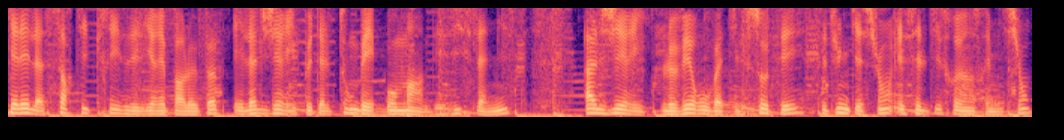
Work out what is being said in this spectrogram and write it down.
Quelle est la sortie de crise désirée par le peuple et l'Algérie peut-elle tomber aux mains des islamistes? Algérie, le verrou va-t-il sauter? C'est une question et c'est le titre de notre émission.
